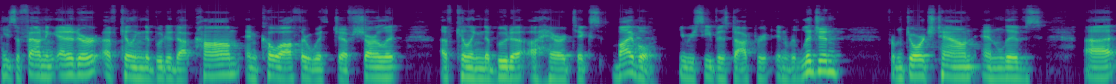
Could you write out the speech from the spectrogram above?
He's a founding editor of KillingTheBuddha.com and co author with Jeff Sharlet of Killing the Buddha, a Heretic's Bible. He received his doctorate in religion from Georgetown and lives uh,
